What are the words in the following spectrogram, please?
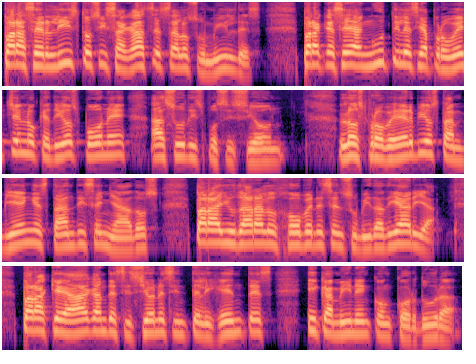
para ser listos y sagaces a los humildes, para que sean útiles y aprovechen lo que Dios pone a su disposición. Los proverbios también están diseñados para ayudar a los jóvenes en su vida diaria, para que hagan decisiones inteligentes y caminen con cordura.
